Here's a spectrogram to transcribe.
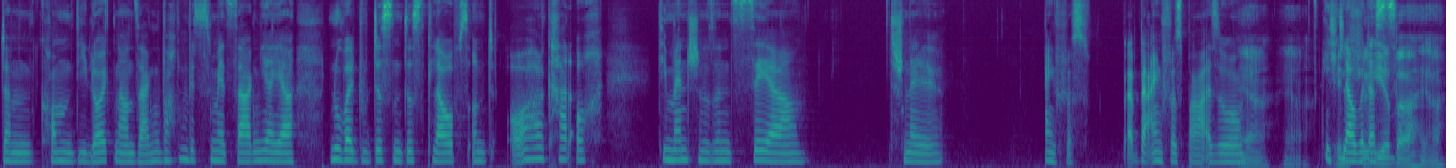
dann kommen die Leugner und sagen, warum willst du mir jetzt sagen, ja, ja, nur weil du das und das glaubst. Und oh, gerade auch die Menschen sind sehr schnell Einfluss, beeinflussbar. Also ja, ja. Ich glaube, das- Influierbar, ja.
